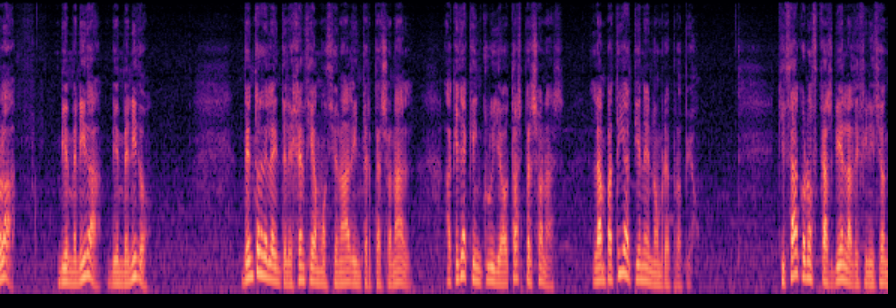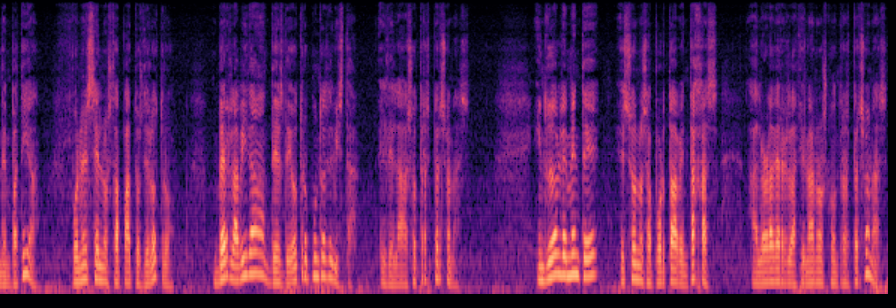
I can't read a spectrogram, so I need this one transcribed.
Hola, bienvenida, bienvenido. Dentro de la inteligencia emocional interpersonal, aquella que incluye a otras personas, la empatía tiene nombre propio. Quizá conozcas bien la definición de empatía, ponerse en los zapatos del otro, ver la vida desde otro punto de vista, el de las otras personas. Indudablemente, eso nos aporta ventajas a la hora de relacionarnos con otras personas,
